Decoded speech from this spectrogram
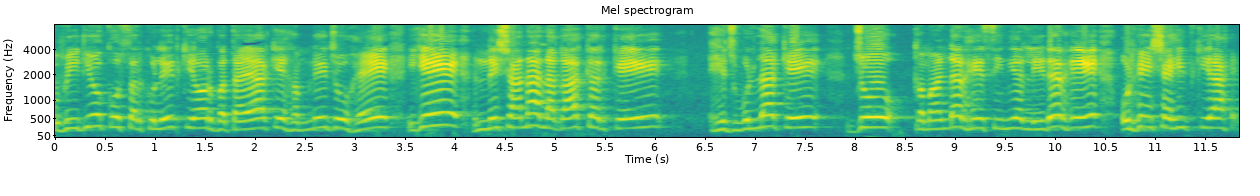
वीडियो को सर्कुलेट किया और बताया कि हमने जो है, ये निशाना लगा करके हिजबुल्ला के जो कमांडर हैं, सीनियर लीडर हैं, उन्हें शहीद किया है।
